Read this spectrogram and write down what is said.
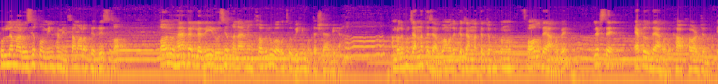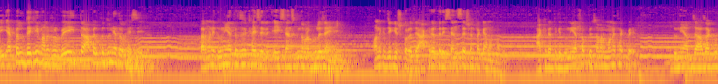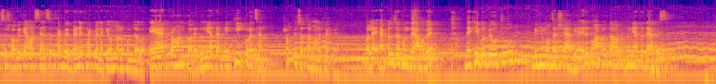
কুল্লামা রুজিকু মিনহা মিন সামারাতির রিজকা قالوا هذا الذي رزقنا من قبل وأتوا به متشابها আমরা যখন জান্নাতে যাব আমাদেরকে জান্নাতের যখন কোনো ফল দেয়া হবে লেটসে অ্যাপেল দেয়া হলো খাওয়া- খাওয়ার জন্য এই অ্যাপেল দেখেই মানুষ বলবে এই তো আপেল তো দুনিয়াতেও খাইছে এটা তার মানে দুনিয়াতে যে খাইছে এই সেন্স কিন্তু আমরা ভুলে যাইনি অনেকে জিজ্ঞেস করে যে আখিরাতের এই সেন্সেশনটা কেমন হবে আখিরাতে কি দুনিয়ার সবকিছু আমার মনে থাকবে দুনিয়ার যা যা ঘটছে সবই কি আমার সেন্সে থাকবে ব্রেনে থাকবে নাকি অন্যরকম জগৎ? এই আয়াত প্রমাণ করে দুনিয়াতে আপনি কি করেছেন, সবকিছু আপনার মনে থাকবে। ফলে অ্যাপেল যখন দেয়া হবে, দেখেই বলবে, উতু বিহিমতা সে আবিয়া এরকম আপেল তো আমাকে দুনিয়াতে দেয়া হয়েছে।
